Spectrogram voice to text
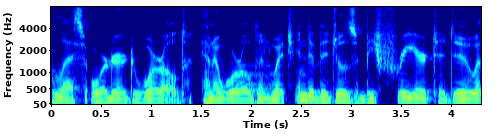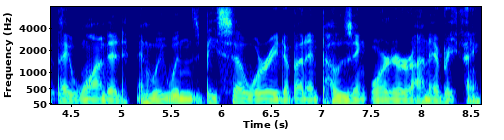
less ordered world and a world in which individuals would be freer to do what they wanted and we wouldn't be so worried about imposing order on everything.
